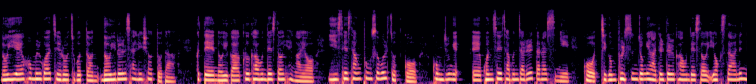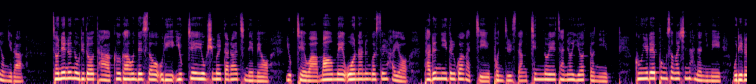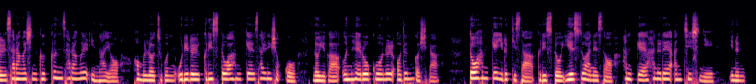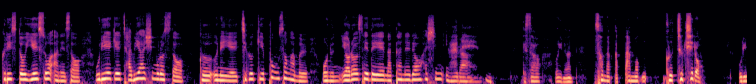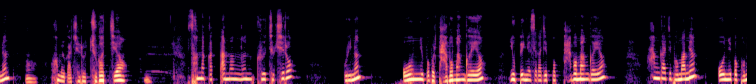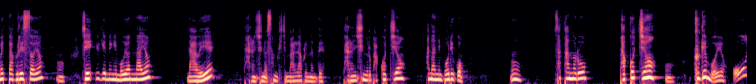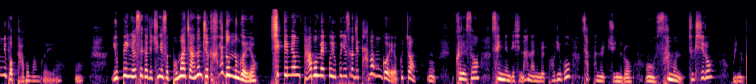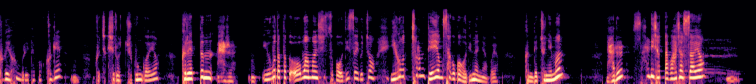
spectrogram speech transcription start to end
너희의 허물과 죄로 죽었던 너희를 살리셨도다. 그때 너희가 그 가운데서 행하여 이 세상 풍속을 쫓고 공중의 권세 잡은 자를 따랐으니 곧 지금 불순종의 아들들 가운데서 역사하는 영이라. 전에는 우리도 다 그 가운데서 우리 육체의 욕심을 따라 지내며 육체와 마음에 원하는 것을 하여 다른 이들과 같이 본질상 진노의 자녀이었더니 긍휼에 풍성하신 하나님이 우리를 사랑하신 그 큰 사랑을 인하여 허물로 죽은 우리를 그리스도와 함께 살리셨고 너희가 은혜로 구원을 얻은 것이라. 또 함께 일으키사 그리스도 예수 안에서 함께 하늘에 앉히시니 이는 그리스도 예수 안에서 우리에게 자비하심으로써 그 은혜의 지극히 풍성함을 오는 여러 세대에 나타내려 하심이니라. 아멘. 음. 그래서 우리는 선악과 따먹은 그 즉시로 우리는 어, 허물과 죄로 죽었지요. 음. 선악과 따먹는 그 즉시로 우리는 온 율법을 다 범한 거예요. 613가지 법 다 범한 거예요. 한 가지 범하면 온 율법 범했다 그랬어요. 어, 제 1계명이 뭐였나요? 나 외에 다른 신을 섬기지 말라 그랬는데 다른 신으로 바꿨지요. 하나님 버리고 어, 사탄으로 바꿨죠. 어, 그게 뭐예요? 온 율법 다 범한 거예요. 어, 606가지 중에서 범하지 않은 죄가 하나도 없는 거예요. 10계명 다 범했고 606가지 다 범한 거예요. 그죠? 어, 그래서 생명 대신 하나님을 버리고 사탄을 주인으로 어, 삼은 즉시로 우리는 그게 허물이 되고 그게 어, 그 즉시로 죽은 거예요. 그랬던 나를 어, 이거보다 더 어마어마한 실수가 어디 있어요, 그렇죠? 이것처럼 대형 사고가 어디 있느냐고요. 근데 주님은 나를 살리셨다고 하셨어요. 음,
